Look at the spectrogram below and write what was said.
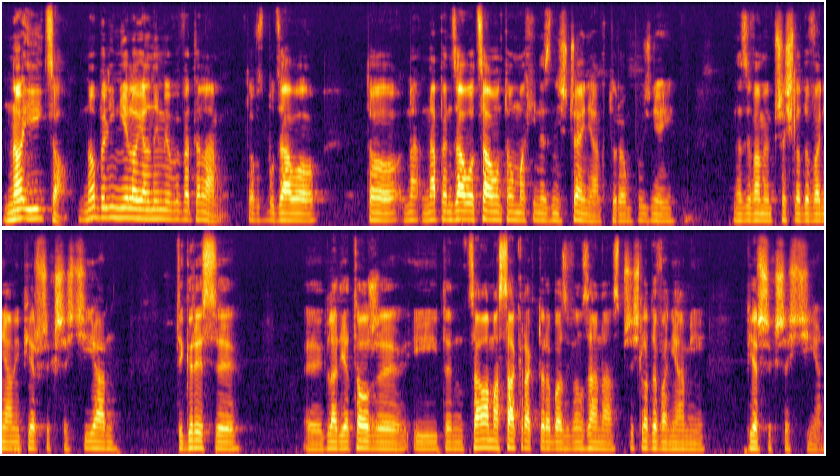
No i co? No byli nielojalnymi obywatelami. To wzbudzało, to napędzało całą tą machinę zniszczenia, którą później nazywamy prześladowaniami pierwszych chrześcijan, tygrysy, y, gladiatorzy i ten cała masakra, która była związana z prześladowaniami pierwszych chrześcijan.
